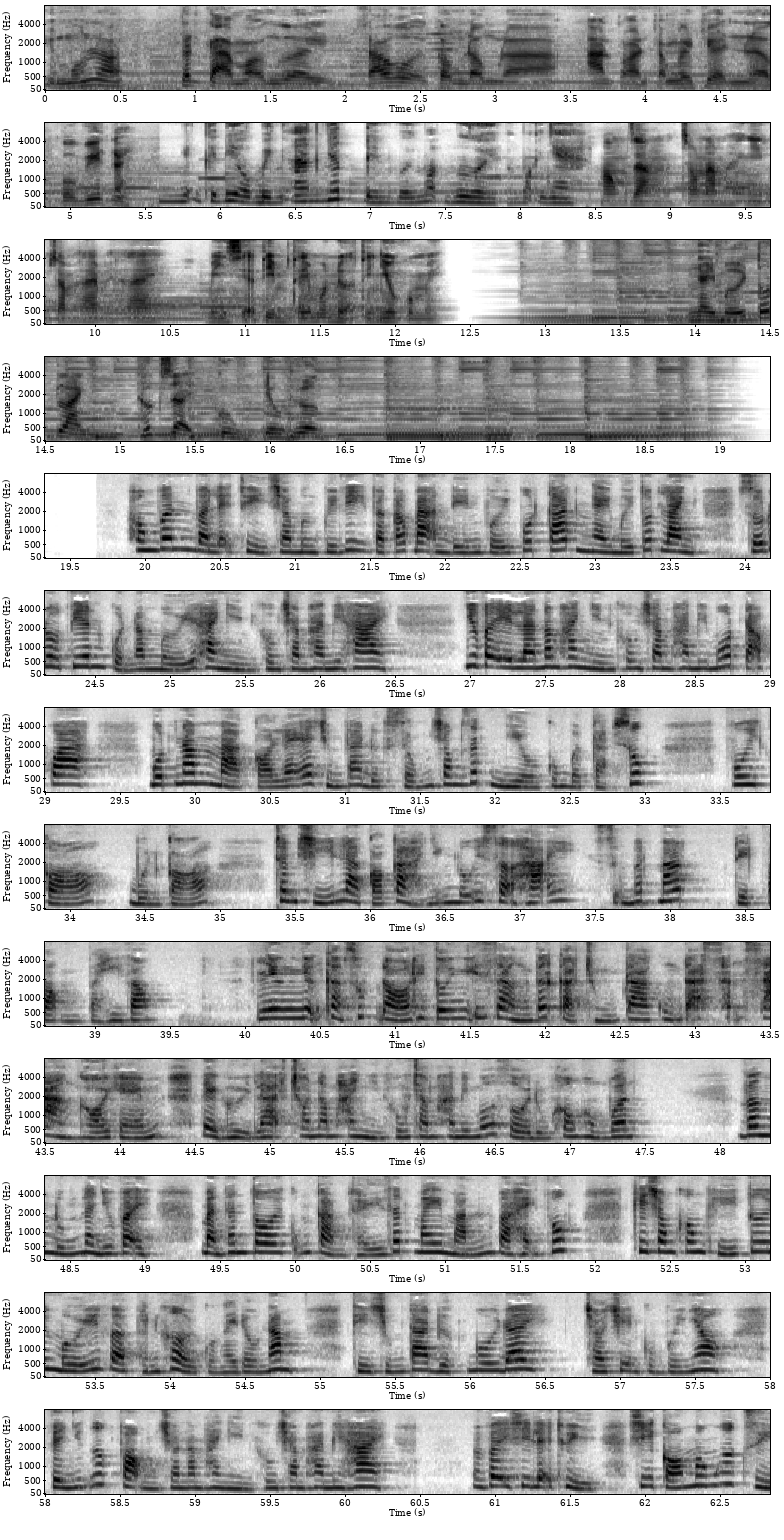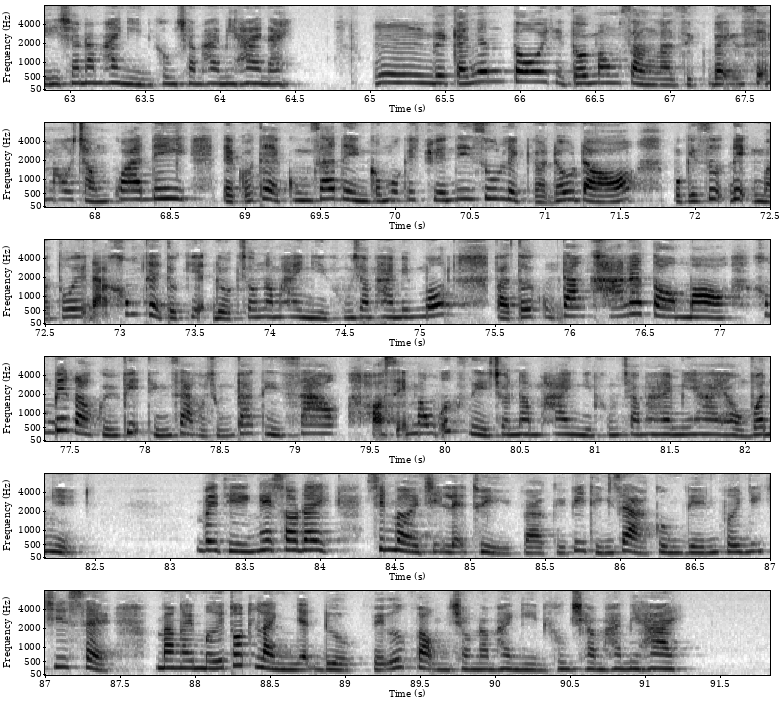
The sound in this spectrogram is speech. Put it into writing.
Chỉ muốn là tất cả mọi người, xã hội, cộng đồng là an toàn trong cái chuyện là Covid này. Những cái điều bình an nhất đến với mọi người và mọi nhà. Mong rằng trong năm 2022 mình sẽ tìm thấy một nửa tình yêu của mình. Ngày mới tốt lành, thức dậy cùng yêu thương. Hồng Vân và Lệ Thủy chào mừng quý vị và các bạn đến với podcast Ngày mới tốt lành, số đầu tiên của năm mới 2022. Như vậy là năm 2021 đã qua, một năm mà có lẽ chúng ta được sống trong rất nhiều cung bậc cảm xúc, vui có, buồn có, thậm chí là có cả những nỗi sợ hãi, sự mất mát, tuyệt vọng và hy vọng. Nhưng những cảm xúc đó thì tôi nghĩ rằng tất cả chúng ta cũng đã sẵn sàng gói ghém để gửi lại cho năm 2021 rồi đúng không Hồng Vân? Vâng, đúng là như vậy. Bản thân tôi cũng cảm thấy rất may mắn và hạnh phúc khi trong không khí tươi mới và phấn khởi của ngày đầu năm thì chúng ta được ngồi đây trò chuyện cùng với nhau về những ước vọng cho năm 2022. Vậy chị Lệ Thủy, chị có mong ước gì cho năm 2022 này? Ừ, về cá nhân tôi thì tôi mong rằng là dịch bệnh sẽ mau chóng qua đi để có thể cùng gia đình có một cái chuyến đi du lịch ở đâu đó, một cái dự định mà tôi đã không thể thực hiện được trong năm 2021 và tôi cũng đang khá là tò mò, không biết là quý vị thính giả của chúng ta thì sao, họ sẽ mong ước gì cho năm 2022 Hồng Vân nhỉ? Vậy thì ngay sau đây, xin mời chị Lệ Thủy và quý vị thính giả cùng đến với những chia sẻ mà ngày mới tốt lành nhận được về ước vọng trong năm 2022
